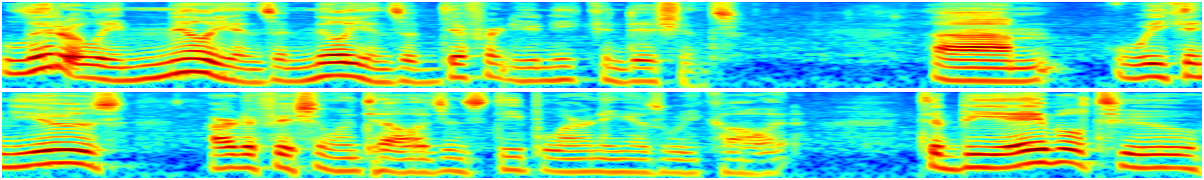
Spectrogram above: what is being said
literally millions and millions of different unique conditions. Um, we can use artificial intelligence, deep learning as we call it, to be able to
